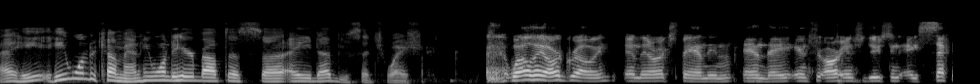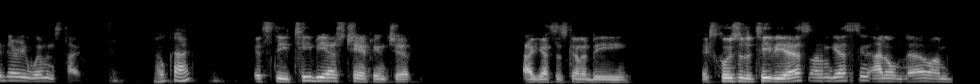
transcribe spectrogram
Hey, he he wanted to come in. He wanted to hear about this uh, AEW situation. well, they are growing and they are expanding, and they intro- are introducing a secondary women's title. Okay. It's the TBS Championship. I guess it's going to be exclusive to TBS. I'm guessing. I don't know. I'm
